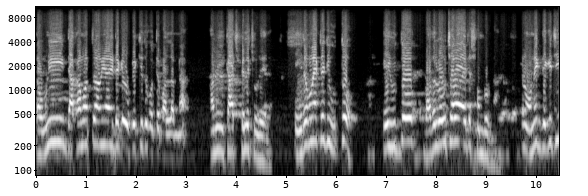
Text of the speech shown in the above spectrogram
তা উনি ডাকা মাত্র আমি আর এটাকে উপেক্ষিত করতে পারলাম না। আমি কাজ ফেলে চলে এলাম। এইরকম একটা যে উদ্যোগ, এই উদ্যোগ বাদলবাবু ছাড়া এটা সম্ভব না। কারণ অনেক দেখেছি,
